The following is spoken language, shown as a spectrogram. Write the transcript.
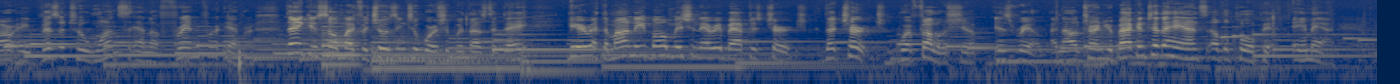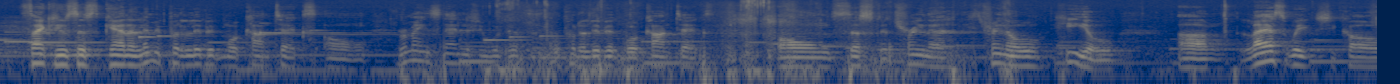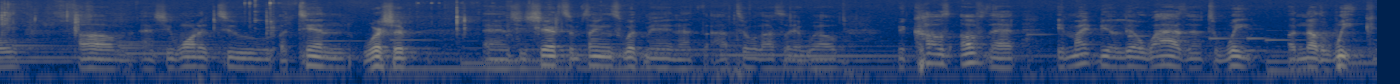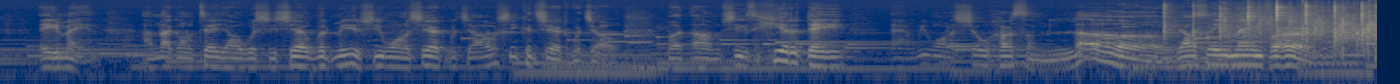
are a visitor once and a friend forever. Thank you so much for choosing to worship with us today here at the Mount Nebo Missionary Baptist Church, the church where fellowship is real. And I'll turn you back into the hands of the pulpit. Amen. Thank you, Sister Cannon. Let me put a little bit more context on. Remain standing if you would. Put a little bit more context on Sister Trina Trino Hill. Um, last week she called um, and she wanted to attend worship, and she shared some things with me. And I, I told her, I said, well, because of that, it might be a little wiser to wait another week. Amen. I'm not going to tell y'all what she shared with me. If she want to share it with y'all, she can share it with y'all. But um, she's here today, and we want to show her some love. Y'all say amen for her.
